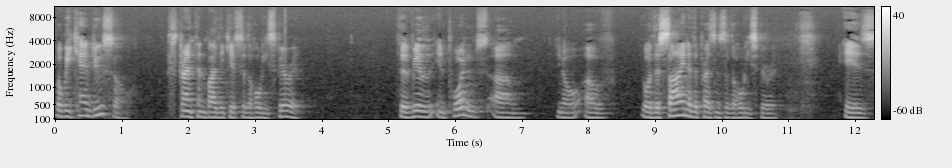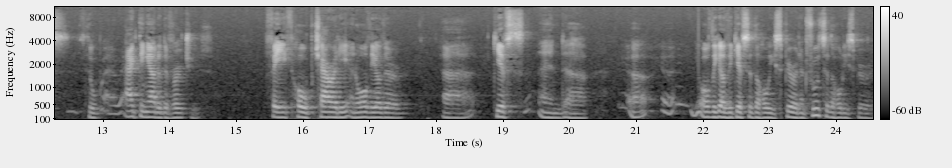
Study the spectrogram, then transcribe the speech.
But we can do so, strengthened by the gifts of the Holy Spirit. The real importance, um, you know, of, or the sign of the presence of the Holy Spirit is the acting out of the virtues faith, hope, charity, and all the other uh, gifts and uh, uh, all the other gifts of the Holy Spirit and fruits of the Holy Spirit.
